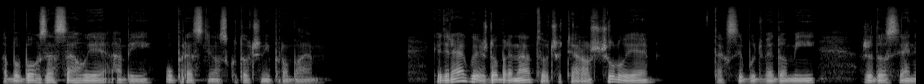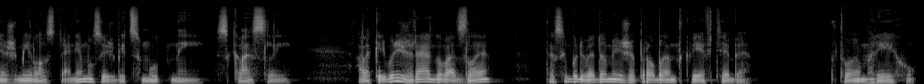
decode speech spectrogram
Lebo Boh zasahuje, aby upresnil skutočný problém. Keď reaguješ dobre na to, čo ťa rozčuluje, tak si buď vedomý, že dosiahneš milosť a nemusíš byť smutný, skleslý. Ale keď budeš reagovať zle, tak si buď vedomý, že problém tkvie v tebe, v tvojom hriechu,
